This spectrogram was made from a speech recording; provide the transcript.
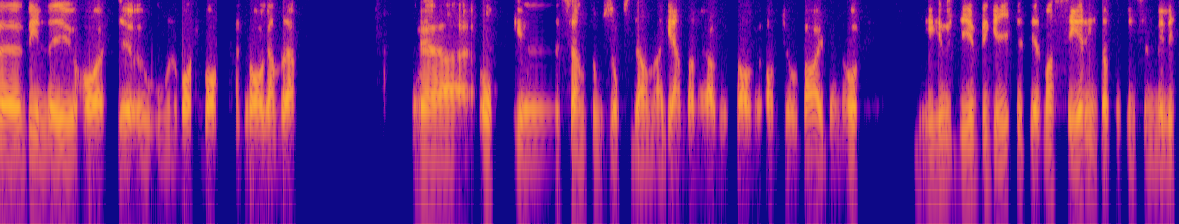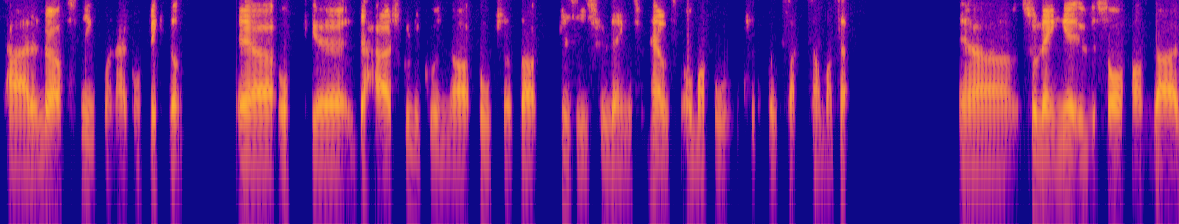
eh, ville ju ha ett eh, omedelbart tillbakadragande Eh, och eh, sen togs också den agendan över av, av Joe Biden. Och det är det är begripligt, det. man ser inte att det finns en militär lösning på den här konflikten. Eh, och eh, det här skulle kunna fortsätta precis hur länge som helst om man fortsätter på exakt samma sätt. Eh, så länge USA fanns där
